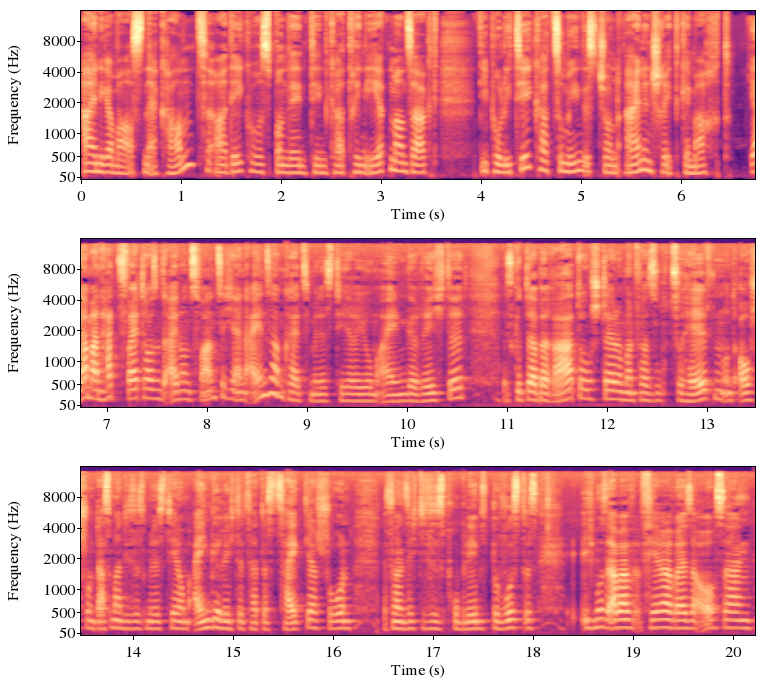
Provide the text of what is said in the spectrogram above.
einigermaßen erkannt. AD-Korrespondentin Katrin Erdmann sagt, die Politik hat zumindest schon einen Schritt gemacht. Ja, man hat 2021 ein Einsamkeitsministerium eingerichtet. Es gibt da Beratungsstellen und man versucht zu helfen und auch schon, dass man dieses Ministerium eingerichtet hat, das zeigt ja schon, dass man sich dieses Problems bewusst ist. Ich muss aber fairerweise auch sagen,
